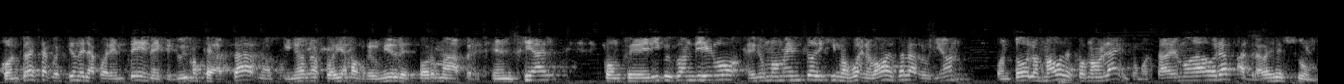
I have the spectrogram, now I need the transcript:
con toda esta cuestión de la cuarentena y que tuvimos que adaptarnos y no nos podíamos reunir de forma presencial, con Federico y con Diego, en un momento dijimos, bueno, vamos a hacer la reunión con todos los magos de forma online, como está de moda ahora, a través de Zoom.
